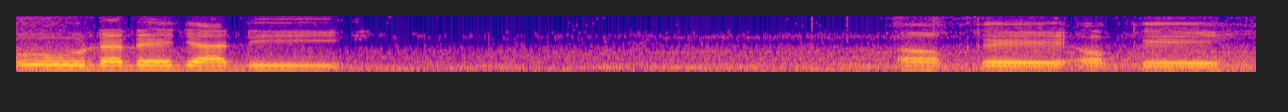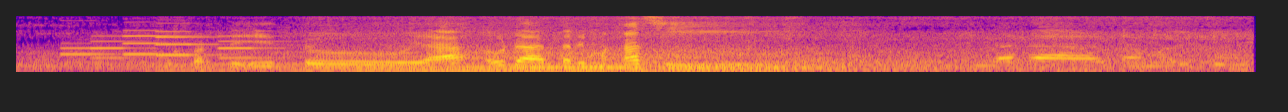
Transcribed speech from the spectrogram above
udah deh jadi. Oke oke. Seperti itu ya. Udah terima kasih. Dadah assalamualaikum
